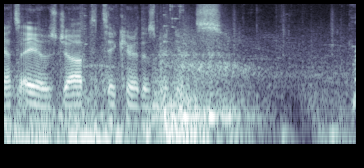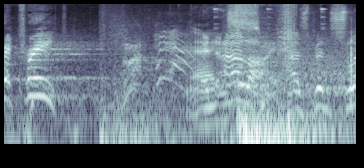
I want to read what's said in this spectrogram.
See, that's Ao's job to take care of those minions. Retreat! An ally has been slain.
